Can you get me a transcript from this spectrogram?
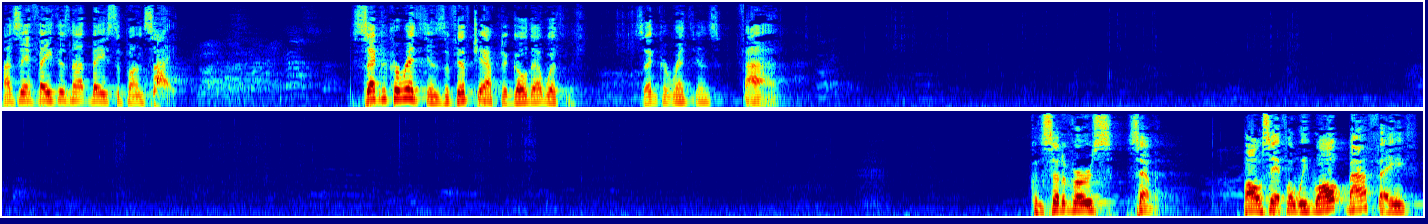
I say faith is not based upon sight. Second Corinthians, the fifth chapter, go there with me. Second Corinthians 5. Consider verse 7. Paul said, For we walk by faith,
